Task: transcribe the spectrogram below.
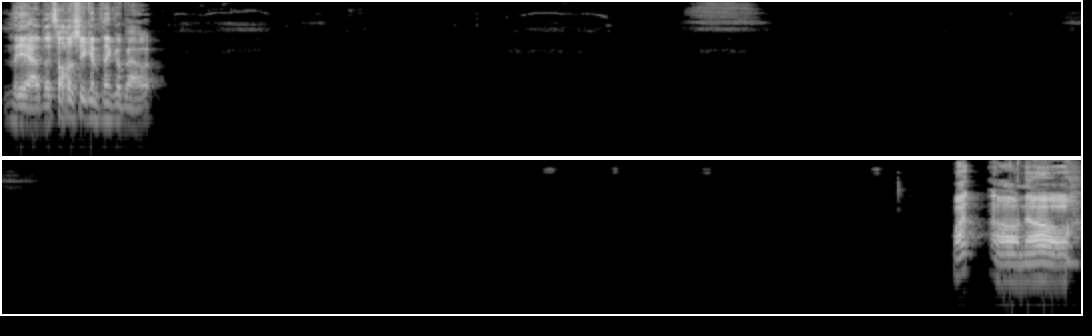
Yeah, that's all she can think about. What? Oh no.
